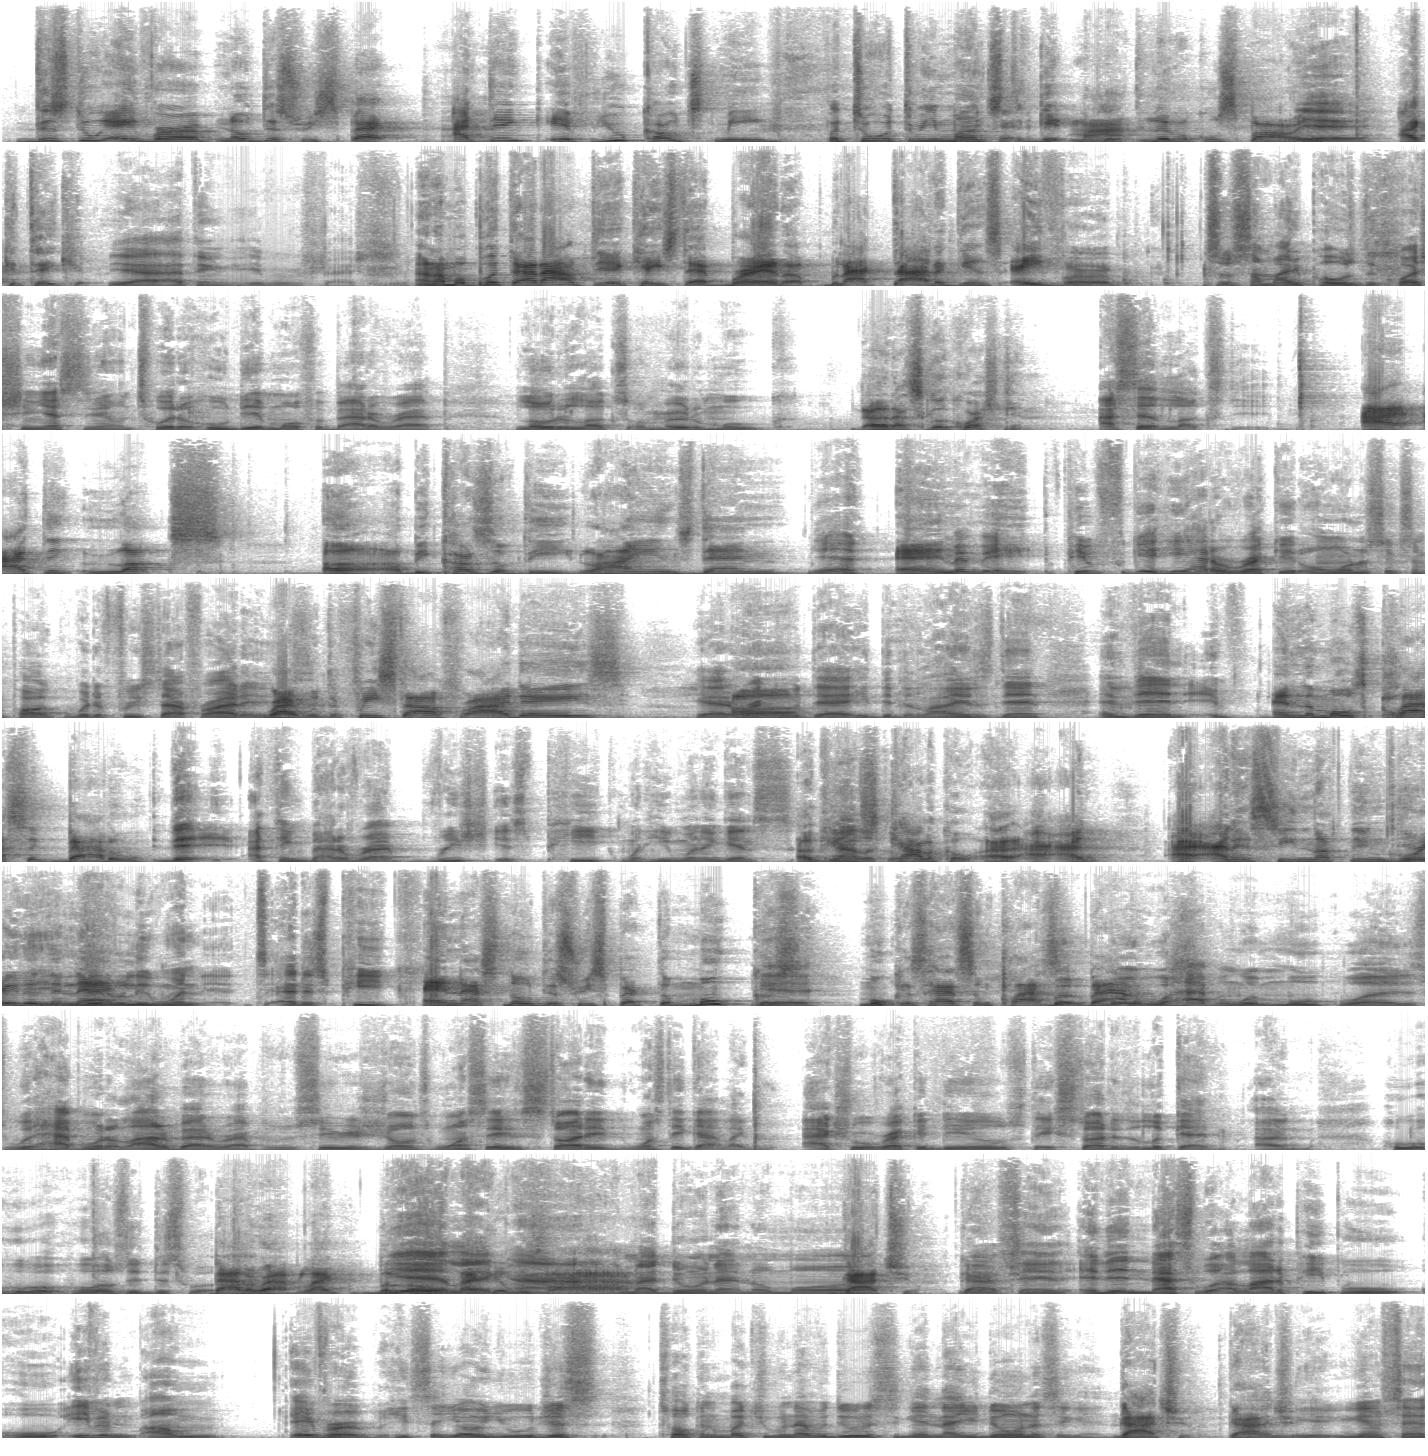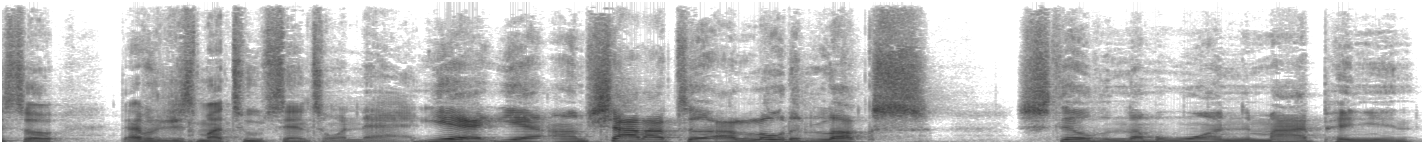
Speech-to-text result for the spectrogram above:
this dude Averb, no disrespect. I think if you coached me for two or three months to get my lyrical sparring, Yeah. I could take him. Yeah, I think Averb was trash too. And I'm gonna put that out there in case that bread up. Black dot against Averb. So somebody posed the question yesterday on Twitter: Who did more for battle rap, Loaded Lux or Murder Mook? No, that's a good question. I said Lux did. I I think Lux, uh, because of the Lions Den, Yeah, And- remember, people forget he had a record on 106 and Park with the Freestyle Fridays. right with the Freestyle Fridays, He had a record uh, with that. He did the Lions Den, and then if and the most classic battle that I think battle rap reached its peak when he went against against Calicoe. Calicoe. I, I, I I, didn't see nothing greater It than that. literally went at its peak. And that's no disrespect to Mook, because Yeah. Mook has had some classic But, battles. but what happened with Mook was what happened with a lot of battle rappers with Serious Jones. Once they started, once they got like actual record deals, they started to look at um, who who who else did this? Battle um, rap like below, yeah, like, like, it was. ah, I'm not doing that no more. Got you, got what I'm you. And then that's what a lot of people who even um Averb, he said, "Yo, you were just talking about you would never do this again. Now you're doing this again." got you, got And you. you, you know what I'm saying? So that was just my two cents on that. Yeah, yeah. Um, shout out to our Loaded Lux, still the number one in my opinion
